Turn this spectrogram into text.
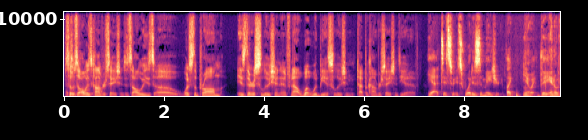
So it's always conversations. It's always uh, what's the problem? Is there a solution? And if not, what would be a solution? Type of conversations you have. yeah it's, it's, it's what is the major like you know the nov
